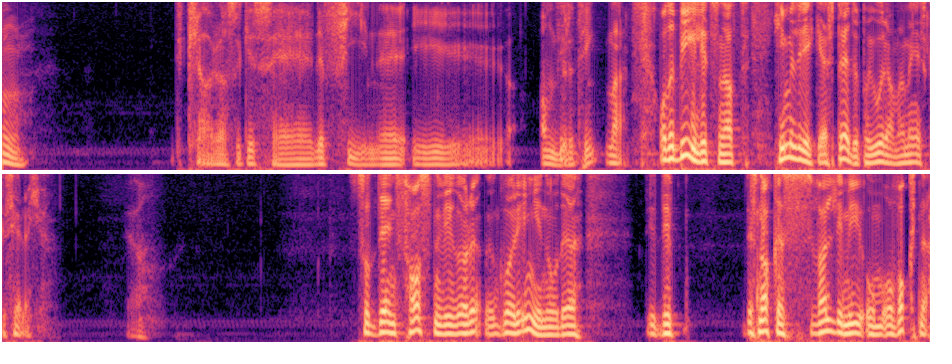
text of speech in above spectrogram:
Mm. De klarer altså ikke se det fine i andre ting. Nei. Og det blir litt sånn at himmelriket er spredd ut på jorda, men mennesket ser det ikke. Ja. Så den fasen vi går, går inn i nå, det, det, det, snakkes veldig mye om å våkne.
